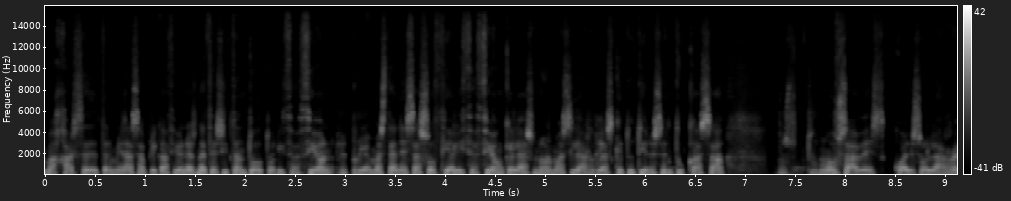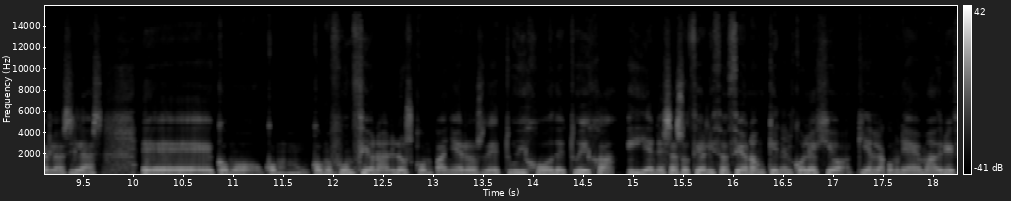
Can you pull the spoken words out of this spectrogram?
bajarse determinadas aplicaciones necesitan tu autorización. El problema está en esa socialización, que las normas y las reglas que tú tienes en tu casa pues tú no sabes cuáles son las reglas y las eh, cómo, cómo, funcionan los compañeros de tu hijo o de tu hija. Y en esa socialización, aunque en el colegio, aquí en la Comunidad de Madrid,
